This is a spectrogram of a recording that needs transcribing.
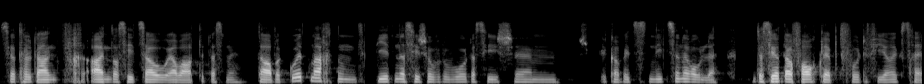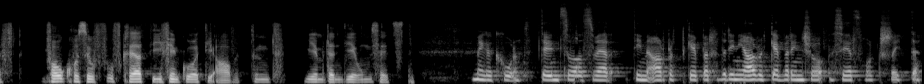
es wird halt einfach andererseits auch erwartet, dass man die Arbeit gut macht und wie das ist oder wo das ist, ähm, spielt, glaube ich, jetzt nicht so eine Rolle. Und das wird auch vorgelebt von den Führungskräften. Fokus auf, auf kreative und gute Arbeit und wie man dann die umsetzt. Mega cool. Klingt so, als wäre dein Arbeitgeber oder deine Arbeitgeberin schon sehr fortgeschritten.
